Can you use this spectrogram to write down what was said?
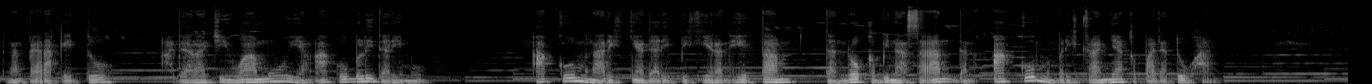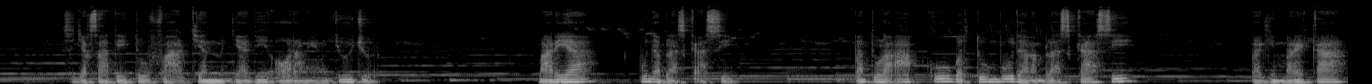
dengan perak itu adalah jiwamu yang aku beli darimu. Aku menariknya dari pikiran hitam dan roh kebinasaan dan aku memberikannya kepada Tuhan. Sejak saat itu Valjen menjadi orang yang jujur. Maria, Bunda belas kasih. Bantulah aku bertumbuh dalam belas kasih bagi mereka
